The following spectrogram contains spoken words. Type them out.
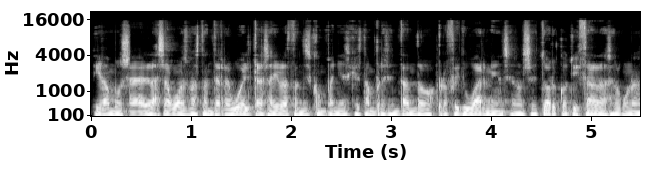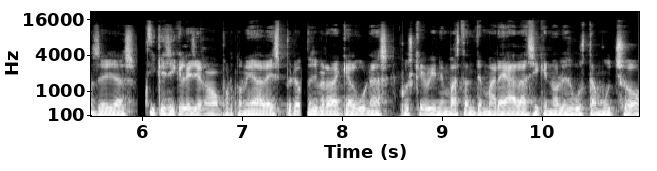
digamos, las aguas bastante revueltas, hay bastantes compañías que están presentando profit warnings en el sector, cotizadas algunas de ellas y que sí que les llegan oportunidades, pero es verdad que algunas pues que vienen bastante mareadas y que no les gusta mucho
